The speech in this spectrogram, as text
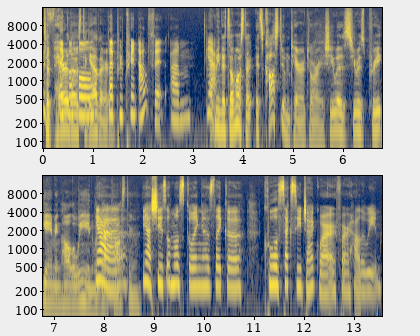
to pair like those together. Leopard print outfit. Um, yeah. I mean, it's almost a, it's costume territory. She was she was pre gaming Halloween with yeah. that costume. Yeah, she's almost going as like a cool, sexy jaguar for Halloween.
